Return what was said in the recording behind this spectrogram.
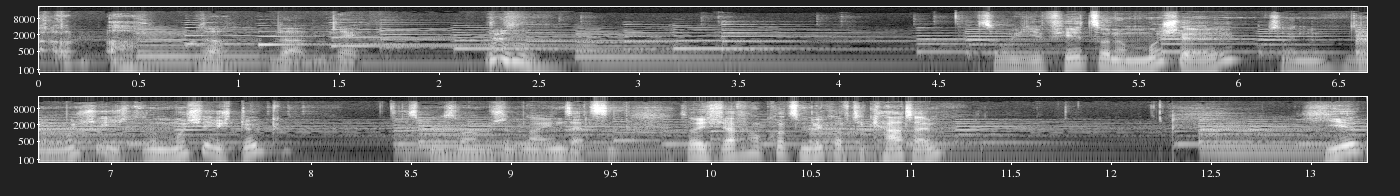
Oh, oh, so, so, nee. So, hier fehlt so eine Muschel. So ein, so ein, Muschel, so ein Muschelstück. Das müssen wir bestimmt noch einsetzen. So, ich werfe mal kurz einen Blick auf die Karte. Hier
